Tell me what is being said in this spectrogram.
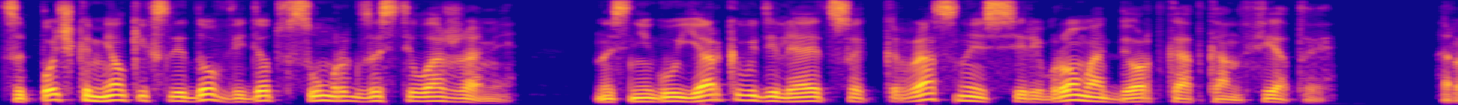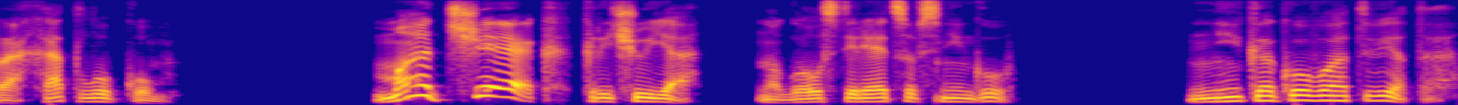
Цепочка мелких следов ведет в сумрак за стеллажами. На снегу ярко выделяется красная с серебром обертка от конфеты. Рахат Лукум. «Матчек!» — кричу я, но голос теряется в снегу. Никакого ответа.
